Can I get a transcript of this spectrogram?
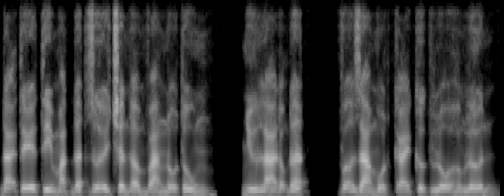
đại tế ti mặt đất dưới chân ẩm vang nổ tung, như là động đất, vỡ ra một cái cực lỗ hổng lớn.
